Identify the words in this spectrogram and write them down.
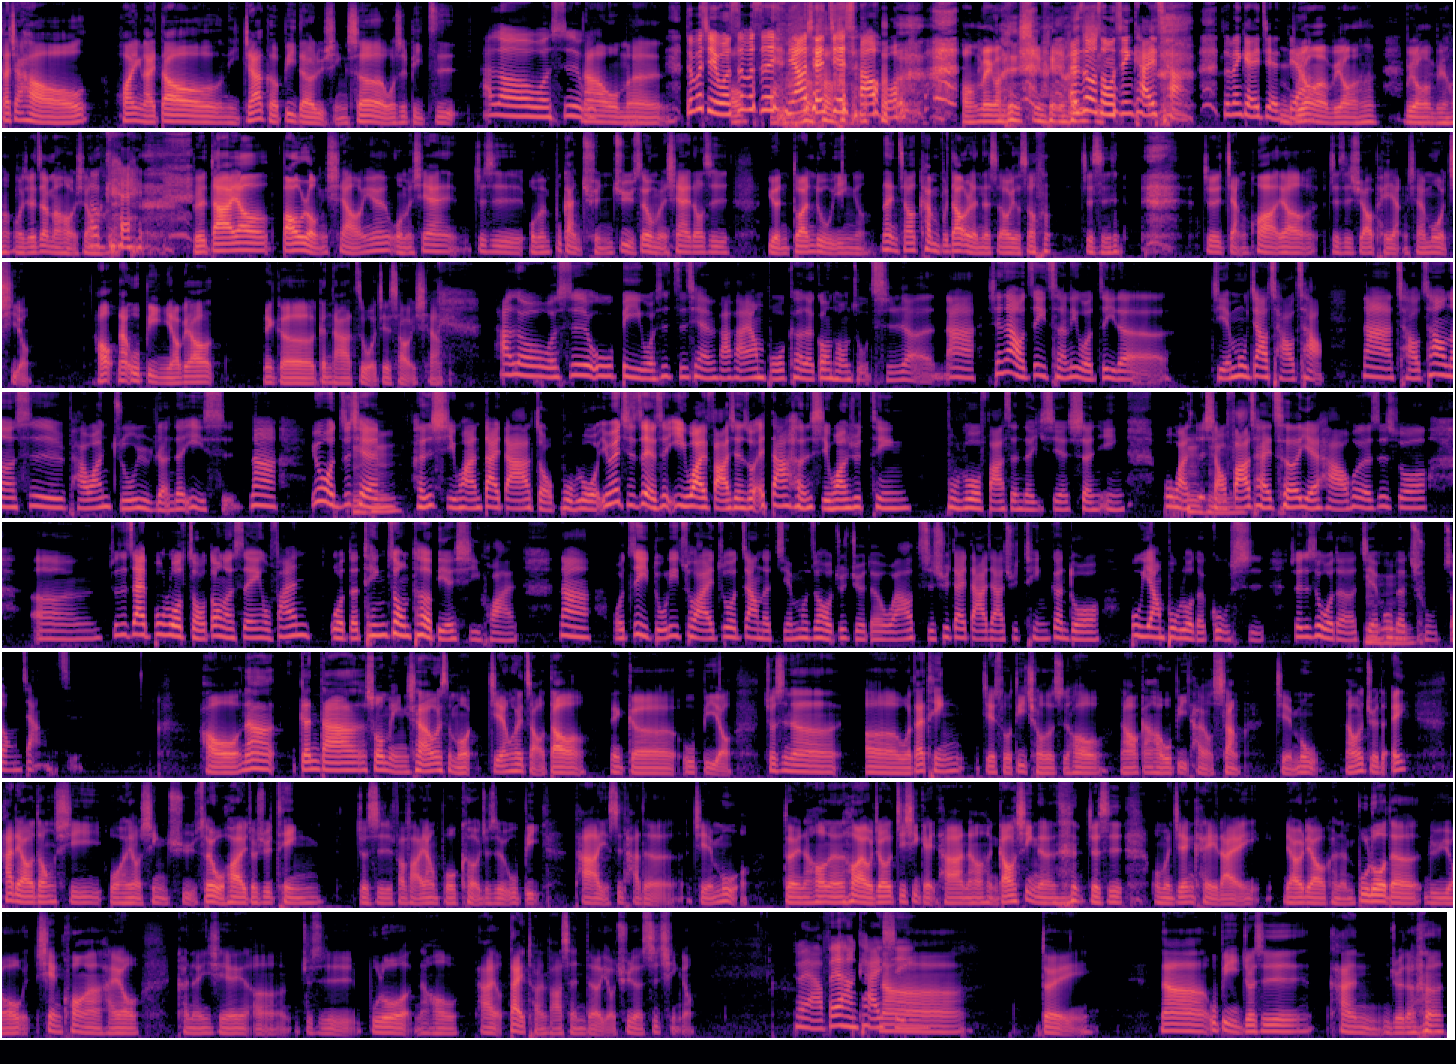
大家好，欢迎来到你家隔壁的旅行社，我是鼻子。Hello，我是那我们 对不起，我是哦不是你要先介绍我，哦，没关系，没关系，还是我重新开场？这边可以剪掉。嗯不用了，不用了，不用啊不用啊，我觉得这蛮好笑的。OK，不是大家要包容一下哦，因为我们现在就是我们不敢群聚，所以我们现在都是远端录音哦。那你知道看不到人的时候，有时候就是就是讲话要就是需要培养一下默契哦。好，那乌比你要不要那个跟大家自我介绍一下？Hello，我是乌比，我是之前法法样播客的共同主持人。那现在我自己成立我自己的节目叫草草。那草草呢是台湾主语人的意思。那因为我之嗯前很喜欢带大家走部落，因为其实这也是意外发现说，诶，大家很喜欢去听部落发生的一些声音，不管是小发财车也好，或者是说。嗯，就是在部落走动的声音，我发现我的听众特别喜欢。那我自己独立出来做这样的节目之后，我就觉得我要持续带大家去听更多不一样部落的故事，所以这是我的节目的初衷，这样子。好哦、那跟大家说明一下，为什么今天会找到那个乌比哦，就是呢，呃，我在听《解锁地球》的时候，然后刚好乌比他有上节目，然后觉得诶，他聊的东西我很有兴趣，所以我后来就去听，就是法法样播客，就是乌比他也是他的节目哦、对，然后呢，后来我就寄信给他，然后很高兴呢，就是我们今天可以来聊一聊可能部落的旅游现况啊，还有可能一些呃，就是部落，然后他有带团发生的有趣的事情哦、对啊，非常开心。那对，那务必就是看你觉得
